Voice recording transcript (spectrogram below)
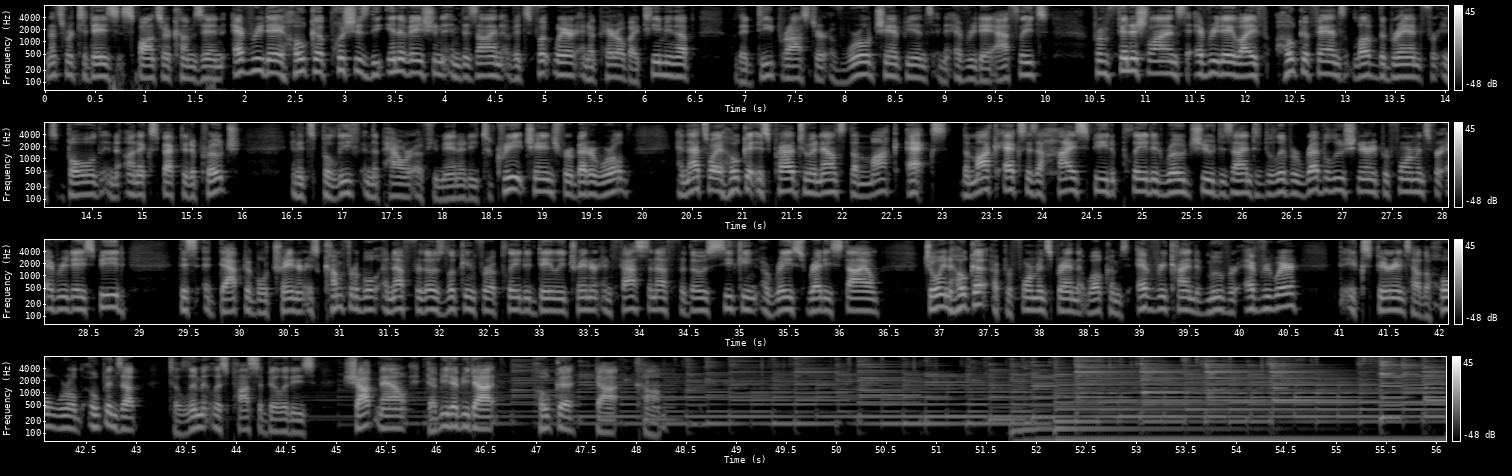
And that's where today's sponsor comes in. Every day, Hoka pushes the innovation and design of its footwear and apparel by teaming up with a deep roster of world champions and everyday athletes. From finish lines to everyday life, Hoka fans love the brand for its bold and unexpected approach and its belief in the power of humanity to create change for a better world. And that's why Hoka is proud to announce the Mach X. The Mach X is a high speed plated road shoe designed to deliver revolutionary performance for everyday speed. This adaptable trainer is comfortable enough for those looking for a plated daily trainer and fast enough for those seeking a race ready style. Join Hoka, a performance brand that welcomes every kind of mover everywhere, to experience how the whole world opens up to limitless possibilities. Shop now at www.hoka.com.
